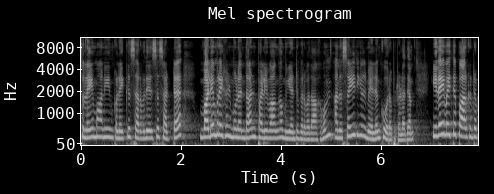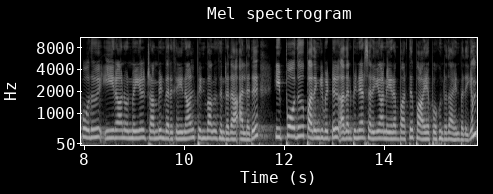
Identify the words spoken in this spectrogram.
சுலைமானியின் கொலைக்கு சர்வதேச சட்ட வழிமுறைகள் மூலம்தான் பழிவாங்க முயன்று வருவதாகவும் அந்த செய்தியில் மேலும் கூறப்பட்டுள்ளது. இதை வைத்து பார்க்கின்ற போது ஈரான் உண்மையில் ட்ரம்பின் வருகையினால் பின்வாங்குகின்றதா அல்லது இப்போது பதுங்கிவிட்டு அதன் பின்னர் சரியான நேரம் பார்த்து பாயப் போகின்றதா என்பதையும்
